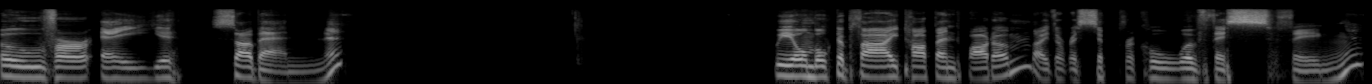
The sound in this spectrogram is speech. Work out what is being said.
over a sub n. We'll multiply top and bottom by the reciprocal of this thing.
